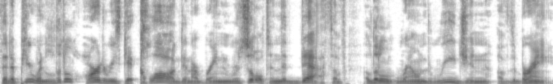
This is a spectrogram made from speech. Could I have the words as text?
that appear when little arteries get clogged in our brain and result in the death of a little round region of the brain.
